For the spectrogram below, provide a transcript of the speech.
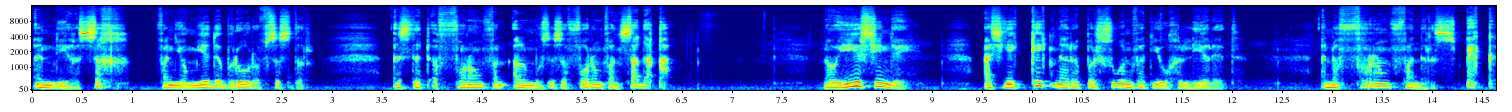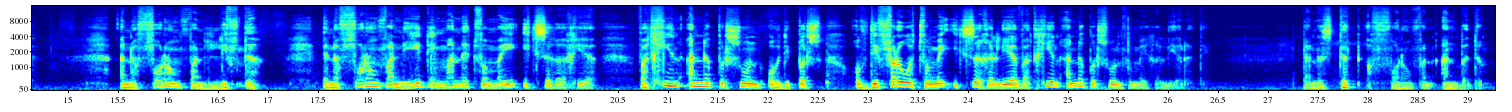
in die gesig van jou medebroer of suster is dit 'n vorm van almos is 'n vorm van sadaqa. Nou hier sien jy as jy kyk na 'n persoon wat jou geleer het in 'n vorm van respek, in 'n vorm van liefde, in 'n vorm van hierdie man het vir my iets gegee wat geen ander persoon of die pers of die vrou het vir my iets geleer wat geen ander persoon vir my geleer het nie. Dan is dit 'n vorm van aanbidding.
